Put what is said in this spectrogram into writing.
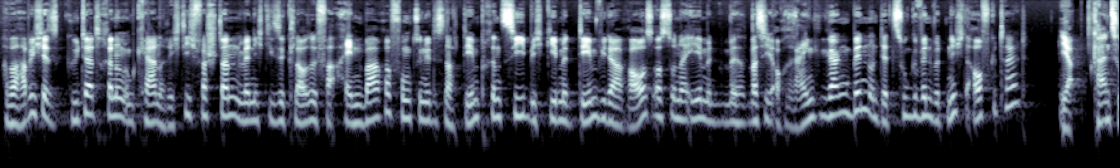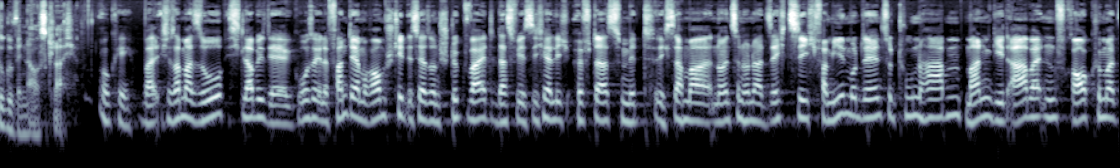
Aber habe ich jetzt Gütertrennung im Kern richtig verstanden? Wenn ich diese Klausel vereinbare, funktioniert es nach dem Prinzip, ich gehe mit dem wieder raus aus so einer Ehe, mit was ich auch reingegangen bin und der Zugewinn wird nicht aufgeteilt? Ja, kein Zugewinnausgleich. Okay, weil ich sag mal so, ich glaube, der große Elefant, der im Raum steht, ist ja so ein Stück weit, dass wir es sicherlich öfters mit, ich sag mal, 1960 Familienmodellen zu tun haben. Mann geht arbeiten, Frau kümmert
